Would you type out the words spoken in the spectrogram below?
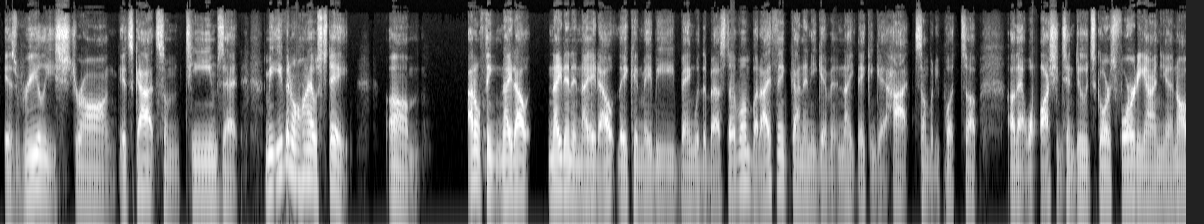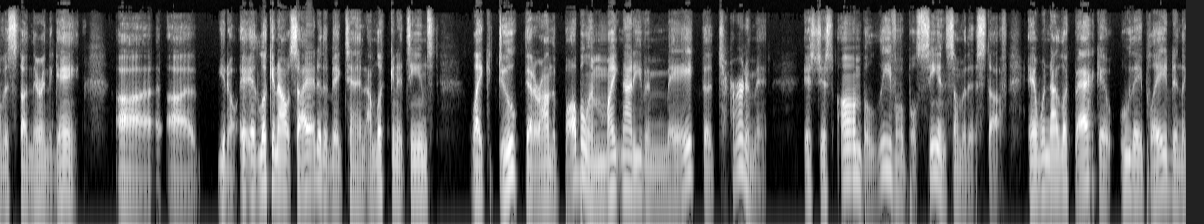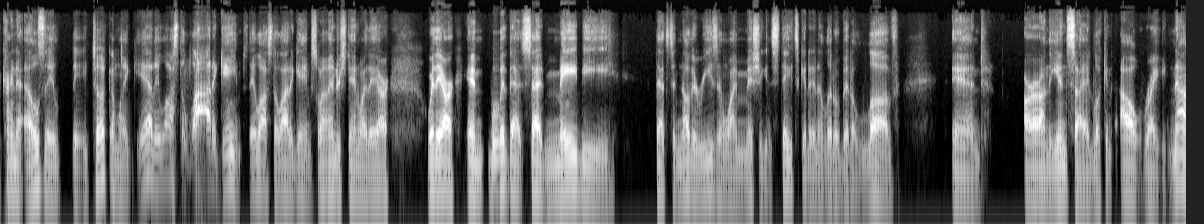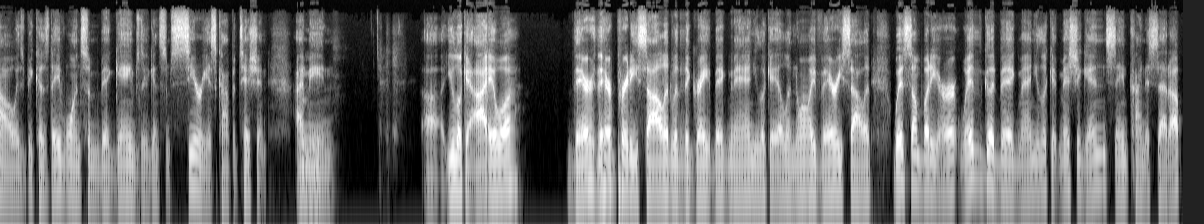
is really strong. It's got some teams that, I mean, even Ohio State. Um, I don't think night out, night in and night out, they can maybe bang with the best of them. But I think on any given night, they can get hot. Somebody puts up uh, that Washington dude scores forty on you, and all of a sudden they're in the game. Uh, uh, you know, it, looking outside of the Big Ten, I'm looking at teams like Duke that are on the bubble and might not even make the tournament. It's just unbelievable seeing some of this stuff. And when I look back at who they played and the kind of L's they they took, I'm like, yeah, they lost a lot of games. They lost a lot of games. So I understand why they are where they are. And with that said, maybe that's another reason why Michigan State's getting a little bit of love and are on the inside looking out right now is because they've won some big games against some serious competition. I Mhm. mean, uh, you look at Iowa, they're they're pretty solid with the great big man. You look at Illinois, very solid with somebody hurt, with good big man. You look at Michigan, same kind of setup.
